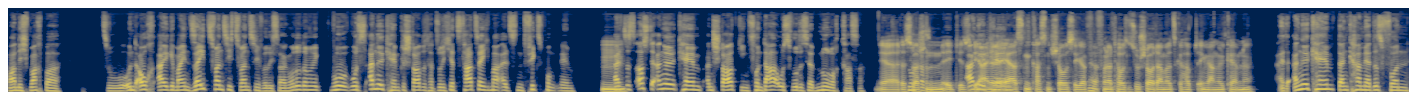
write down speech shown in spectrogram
war nicht machbar. So und auch allgemein seit 2020 würde ich sagen, oder Dominik, wo wo das Angelcamp gestartet hat, würde ich jetzt tatsächlich mal als einen Fixpunkt nehmen. Mhm. Als das erste Angelcamp an den Start ging, von da aus wurde es ja nur noch krasser. ja, das nur war das schon ey, das die eine der Angelcamp. ersten krassen Shows, Digga. Ja. 500.000 Zuschauer damals gehabt, irgendwie Angelcam, ne? Also Angelcamp, dann kam ja das von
